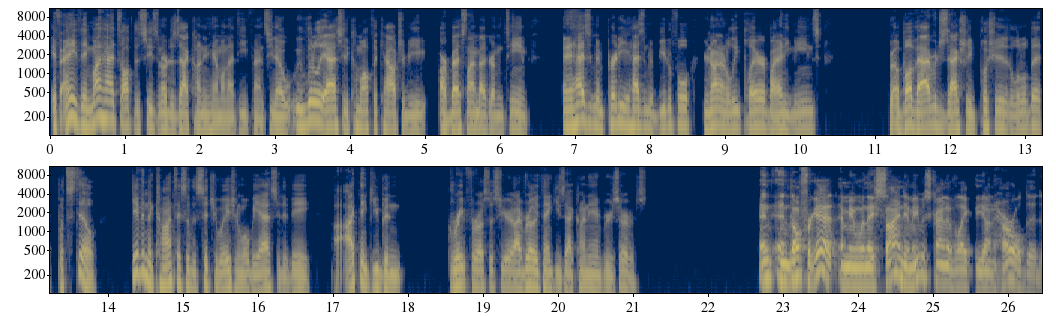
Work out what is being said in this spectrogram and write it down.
if anything, my hats off this season are to Zach Cunningham on that defense. You know, we literally asked you to come off the couch and be our best linebacker on the team and it hasn't been pretty. It hasn't been beautiful. You're not an elite player by any means. Above average is actually pushing it a little bit, but still, given the context of the situation, what we asked you to be, I think you've been great for us this year. And I really thank you, Zach Cunningham, for your service. And and don't forget, I mean, when they signed him, he was kind of like the unheralded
